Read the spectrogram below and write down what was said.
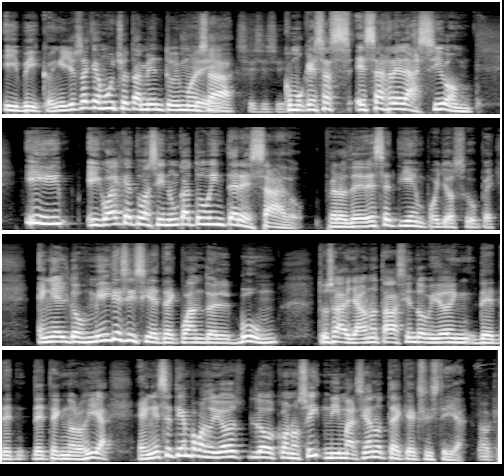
y Bitcoin. Y yo sé que muchos también tuvimos Sí, esa, sí, sí, sí. como que esas, esa relación. Y igual que tú así, nunca tuve interesado, pero desde ese tiempo yo supe. En el 2017, cuando el boom, tú sabes, ya uno estaba haciendo videos de, de- de tecnología. En ese tiempo, cuando yo lo conocí, ni Marciano Tech existía. Ok.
